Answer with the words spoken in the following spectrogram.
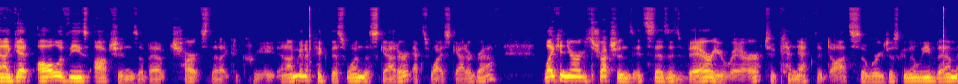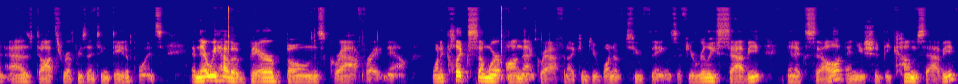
and I get all of these options about charts that I could create. And I'm going to pick this one, the scatter, XY scatter graph. Like in your instructions, it says it's very rare to connect the dots, so we're just going to leave them as dots representing data points. And there we have a bare bones graph right now want to click somewhere on that graph and I can do one of two things. If you're really savvy in Excel, and you should become savvy,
